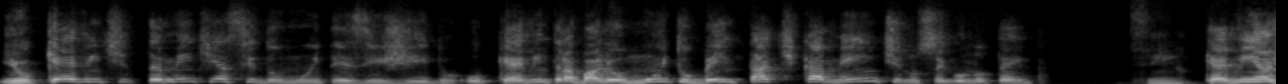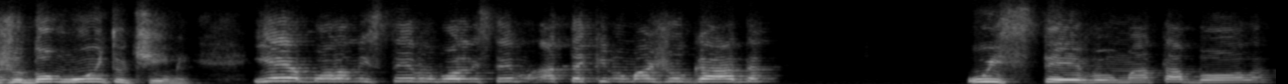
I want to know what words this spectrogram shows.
E o Kevin também tinha sido muito exigido. O Kevin trabalhou muito bem taticamente no segundo tempo. Sim. Kevin ajudou muito o time. E aí a bola no Estevão, bola no Estevão, até que numa jogada, o Estevão mata a bola,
